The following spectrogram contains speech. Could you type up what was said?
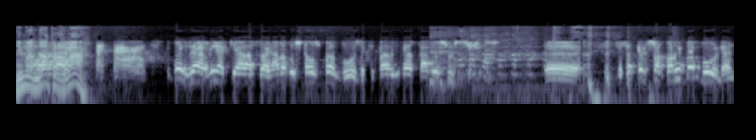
e mandar ah. para lá? Pois é, eu vim aqui a Araçanhaba buscar os bambus aqui para alimentar meus ursinhos. É, você sabe que eles só comem bambu, né?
